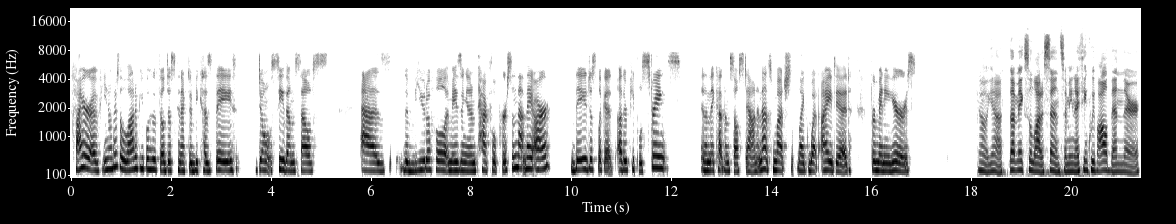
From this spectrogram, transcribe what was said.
fire of, you know, there's a lot of people who feel disconnected because they don't see themselves as the beautiful, amazing, and impactful person that they are. They just look at other people's strengths and then they cut themselves down. And that's much like what I did for many years. Oh yeah, that makes a lot of sense. I mean, I think we've all been there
